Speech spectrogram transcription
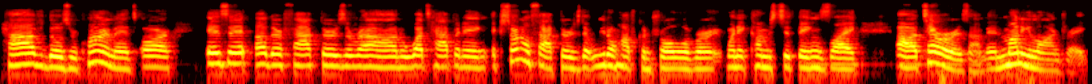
have those requirements or is it other factors around what's happening external factors that we don't have control over when it comes to things like uh, terrorism and money laundering?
